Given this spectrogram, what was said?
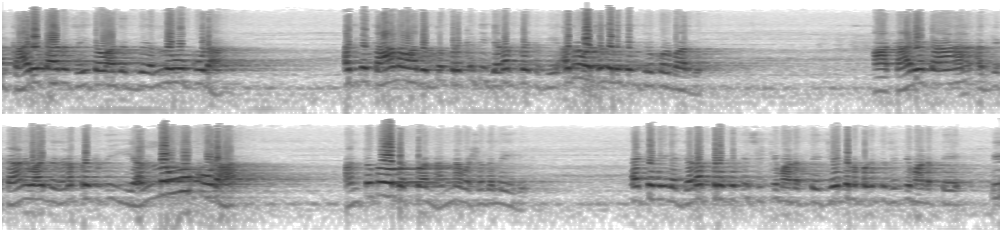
ಈ ಕಾರ್ಯಕಾರಣ ಸಹಿತವಾದದ್ದು ಎಲ್ಲವೂ ಕೂಡ ಅದಕ್ಕೆ ಕಾರಣವಾದದ್ದು ಪ್ರಕೃತಿ ಜಡ ಪ್ರಕೃತಿ ಅದರ ವಶದಲ್ಲಿದೆ ಅಂತ ತಿಳ್ಕೊಳ್ಬಾರ್ದು. ಆ ಕಾರ್ಯಕಾರಣ ಅದಕ್ಕೆ ಕಾರಣವಾದ ಜಡ ಪ್ರಕೃತಿ ಎಲ್ಲವೂ ಕೂಡ ಅಂಥದೋ ಗೊತ್ತೋ ನನ್ನ ವಶದಲ್ಲೇ ಇದೆ. ಯಾಕಂದ್ರೆ ಈಗ ಜಡ ಪ್ರಕೃತಿ ಸೃಷ್ಟಿ ಮಾಡುತ್ತೆ, ಚೇತನ ಪ್ರಕೃತಿ ಸೃಷ್ಟಿ ಮಾಡುತ್ತೆ, ಈ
